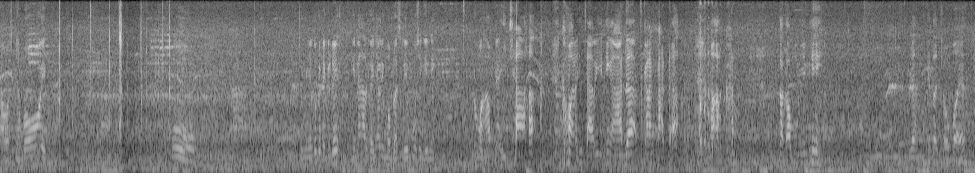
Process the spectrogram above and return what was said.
sausnya, boy. Oh. Cuminya tuh gede-gede. Ini harganya 15.000 segini. Aduh, maaf ya Ica. Kemarin cari ini nggak ada, sekarang nggak ada. Maafkan kakakmu ini ya kita coba ya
